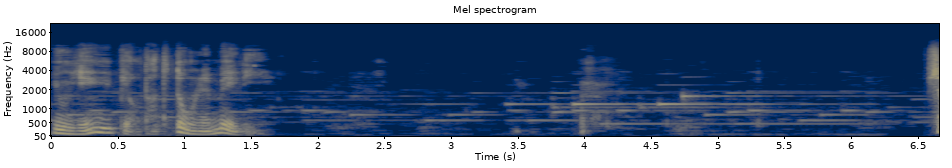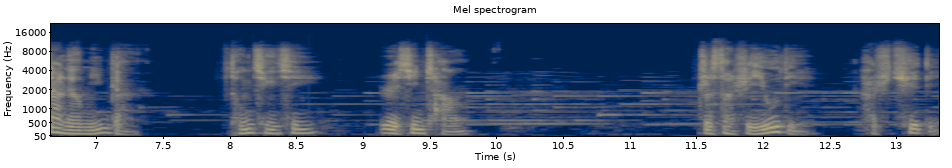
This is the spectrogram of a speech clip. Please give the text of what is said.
用言语表达的动人魅力。善良、敏感、同情心、热心肠，这算是优点还是缺点？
